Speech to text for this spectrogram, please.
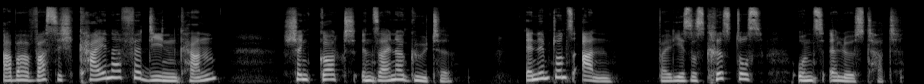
Aber was sich keiner verdienen kann, schenkt Gott in seiner Güte. Er nimmt uns an, weil Jesus Christus uns erlöst hat.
